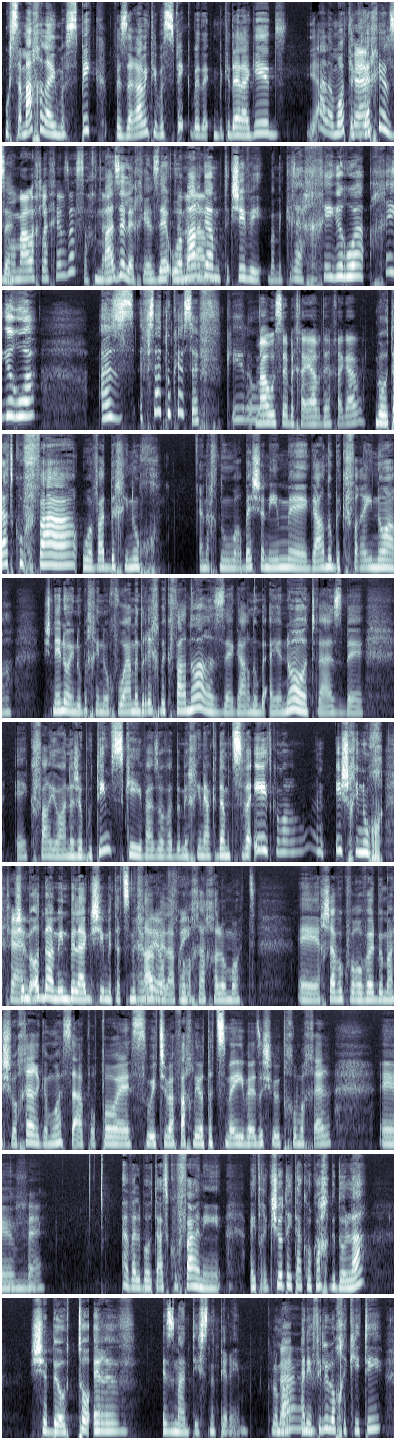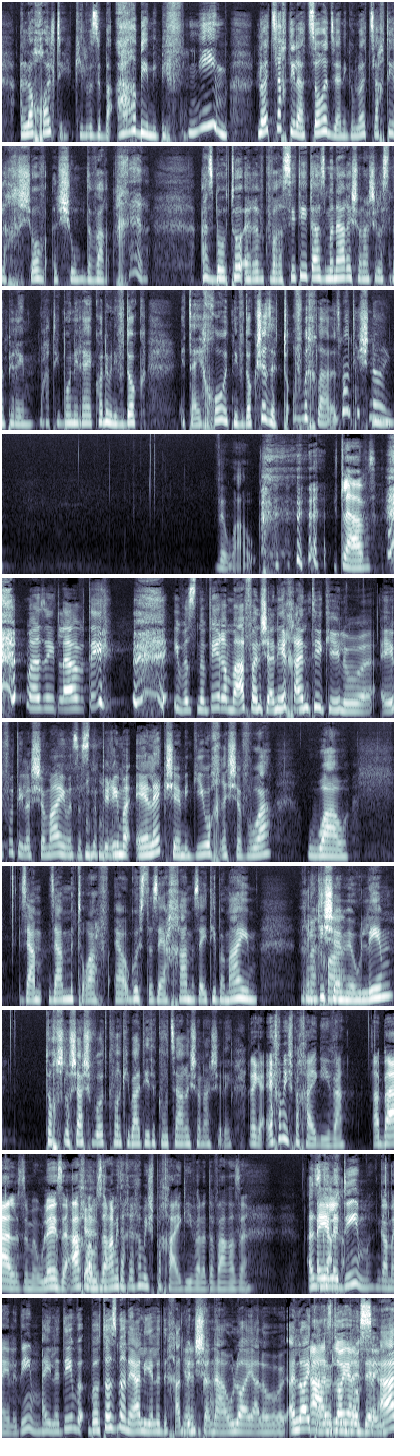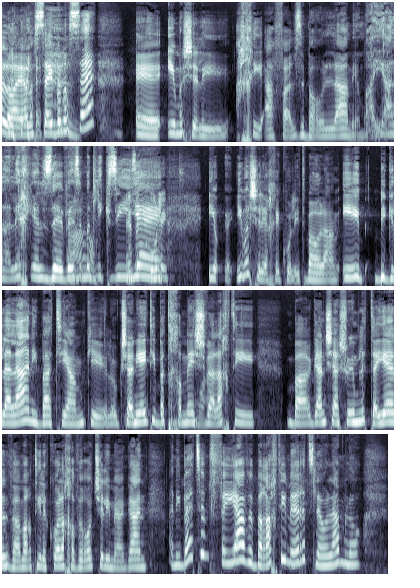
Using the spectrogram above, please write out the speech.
הוא שמח עליי מספיק, וזרם איתי מספיק כדי להגיד, יאללה, מותק, כן? לכי על זה. הוא אמר לך, לכי על זה, סחטן. מה זה לכי על זה? הוא אמר. גם, תקשיבי, במקרה הכי גרוע, הכי גרוע, אז הפסדנו כסף, כאילו. מה הוא עושה בחייו, דרך אגב? באותה תקופה הוא עבד בחינוך. אנחנו הרבה שנים אה, גרנו בכפרי נוער. שנינו היינו בחינוך, והוא היה מדריך בכפר נוער, אז אה, גרנו בעיינות, ואז בכפר יואנה ז'בוטינסקי, ואז הוא עבד במכינה קדם צבאית, כלומר, איש חינוך, כן. שמאוד מאמין בלהגשים את עצמך. ולעקוב אחרי החלומות. אה, עכשיו הוא כבר עובד במשהו אחר, גם הוא עשה אפרופו אה, סוויץ' והפך להיות עצמאי באיזשהו תחום אחר. אה, יפה. אבל באותה תקופה אני, ההתרגשות הייתה כל כך גדולה, שבאותו ערב הזמנתי סנפירים. כלומר, די. אני אפילו לא חיכיתי, אני לא יכולתי. כאילו, זה בער בי מבפנים. לא הצלחתי לעצור את זה, אני גם לא הצלחתי לחשוב על שום דבר אחר. אז באותו ערב כבר עשיתי את ההזמנה הראשונה של הסנפירים. אמרתי, בוא נראה, קודם נבדוק את האיכות, נבדוק שזה טוב בכלל. הזמנתי שניים. ווואו. התלהבת. מה זה התלהבתי? עם הסנפיר המאפן שאני הכנתי, כאילו, העיף אותי לשמיים, אז הסנפירים האלה, כשהם הגיעו אחרי שבוע, וואו. זה היה, זה היה מטורף. היה אוגוסט, אז היה חם, אז הייתי במים. ראיתי נכון. שהם מעולים. תוך שלושה שבועות כבר קיבלתי את הקבוצה הראשונה שלי. רגע, איך המשפחה הגיבה? הבעל, זה מעולה, זה אחלה, כן. הוא זרם איתך, איך המשפחה הגיבה לדבר הזה? אז הילדים, גם הילדים. ככה, הילדים, באותו זמן היה לי ילד אחד ילד בן אחד. שנה, הוא לא היה לו, לא הייתה אה, לו לא יותר לו מדי. דעה, לא היה לו say בנושא. אה, אימא שלי הכי עפה על זה בעולם, היא אמרה, יאללה, לכי על זה, ואיזה מדליק זה איזה יהיה. קולית. אימא- שלי הכי קולית בעולם. היא, בגללה אני בת ים, כאילו. כשאני הייתי בת חמש וואו. והלכתי בגן שעשועים לטייל, ואמרתי לכל החברות שלי מהגן, אני בעצם פייה וברחתי מארץ לעולם לא.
